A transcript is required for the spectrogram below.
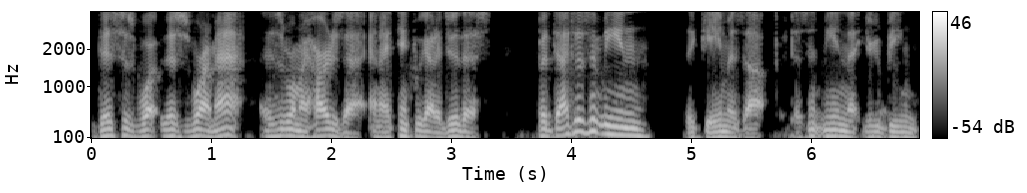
"This is what this is where I'm at. This is where my heart is at, and I think we got to do this." But that doesn't mean the game is up. It doesn't mean that you're being,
